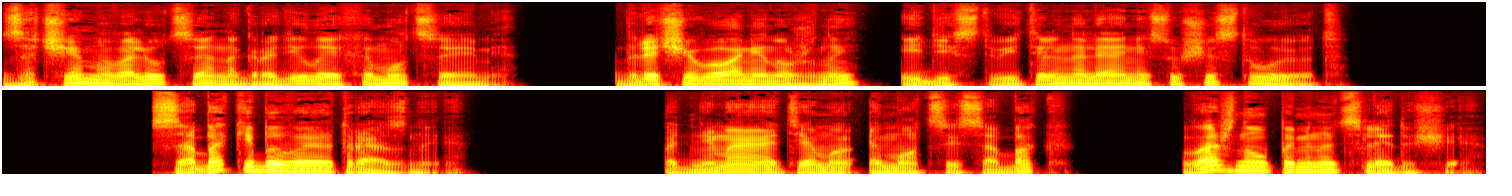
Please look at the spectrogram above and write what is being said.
зачем эволюция наградила их эмоциями, для чего они нужны и действительно ли они существуют. Собаки бывают разные. Поднимая тему эмоций собак, важно упомянуть следующее.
